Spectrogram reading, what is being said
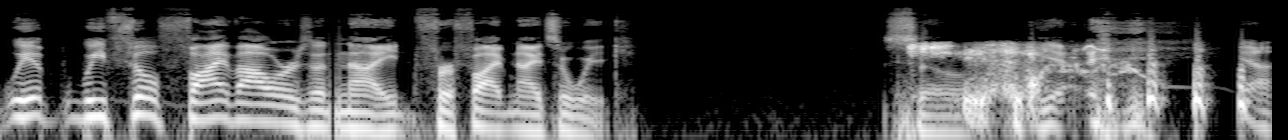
we have we fill five hours a night for five nights a week. So yeah, yeah.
